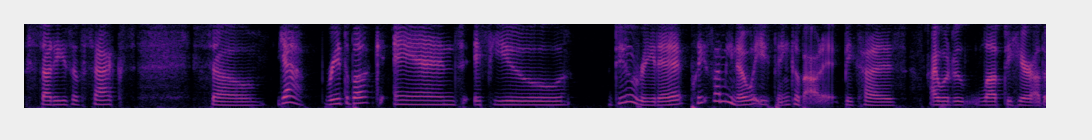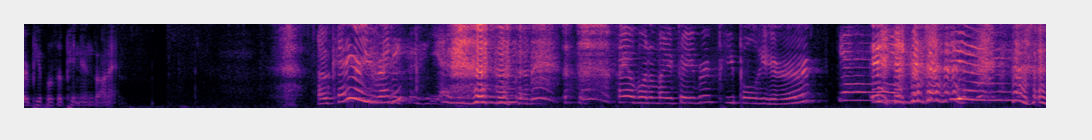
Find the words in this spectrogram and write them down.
studies of sex. So, yeah, read the book. And if you do read it, please let me know what you think about it because I would love to hear other people's opinions on it. Okay, are you ready? yes. I have one of my favorite people here. Yay! Yay!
